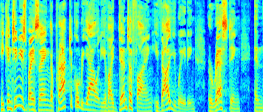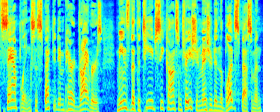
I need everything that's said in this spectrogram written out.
He continues by saying the practical reality of identifying, evaluating, arresting, and sampling suspected impaired drivers means that the THC concentration measured in the blood specimen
